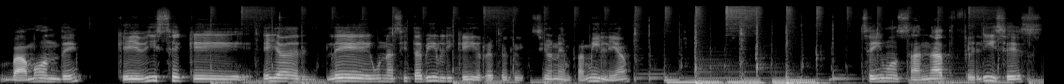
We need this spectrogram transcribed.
Bamonde, que dice que ella lee una cita bíblica y reflexión en familia. Seguimos a Nat Felices,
